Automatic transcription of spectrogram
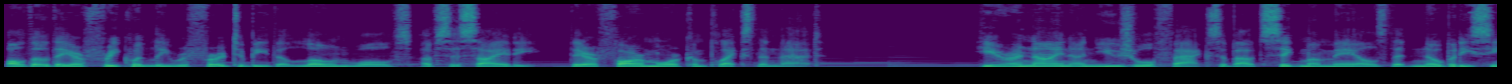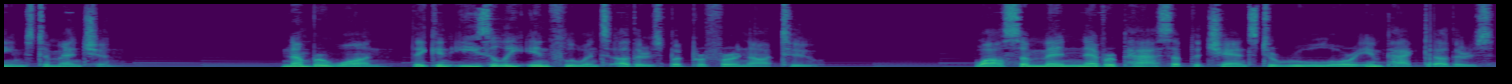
Although they are frequently referred to be the lone wolves of society, they are far more complex than that. Here are 9 unusual facts about Sigma males that nobody seems to mention. Number 1, they can easily influence others but prefer not to. While some men never pass up the chance to rule or impact others,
